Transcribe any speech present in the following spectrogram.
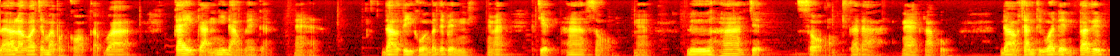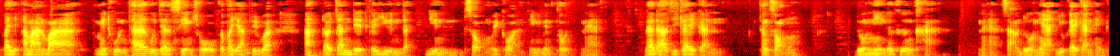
แล้วเราก็จะมาประกอบกับว่า ใกล้กันนี่ดาวใกล้กันนะฮะดาวตีโกนก็จะเป็นเห็นไหมเจ็ดห้าสองนะหรือห้าเจ็ดสองก็ได้นะครับผมดาวชันถือว่าเด่นก็จะไปประมาณว่าเมถุนถ้าคุณจะเสี่ยงโชคก็พยายามคิดว่าอะดาวจันทร์เด่นก็ยืนยืนสองไว้ก่อนอย่างนี้เป็นต้นนะฮะ และดาวที่ใกล้กันทั้งสองดวงนี้ก็คืออังคารนะฮะสามดวงเนี้ยอยู่ใกล้กันเห็นไหม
